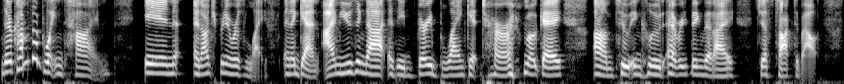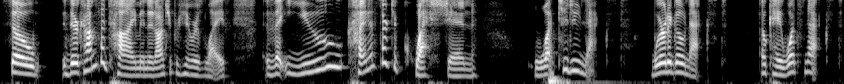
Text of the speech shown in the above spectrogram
There comes a point in time in an entrepreneur's life. And again, I'm using that as a very blanket term, okay, um, to include everything that I just talked about. So there comes a time in an entrepreneur's life that you kind of start to question what to do next, where to go next. Okay, what's next?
